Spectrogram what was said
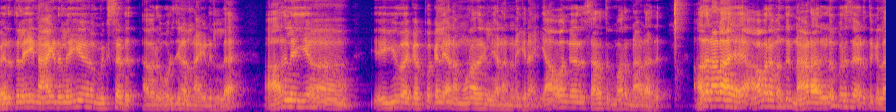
பெர்த்லேயும் நாயுடுலேயும் மிக்சடு அவர் ஒரிஜினல் நாயுடு இல்லை. அதுலேயும் இவ இப்போ கல்யாணம் மூணாவது கல்யாணம் நினைக்கிறேன். அவங்க சரத்குமார் நாடார். அதனால் அவரை வந்து நாடார்களும் பெருசாக எடுத்துக்கல.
